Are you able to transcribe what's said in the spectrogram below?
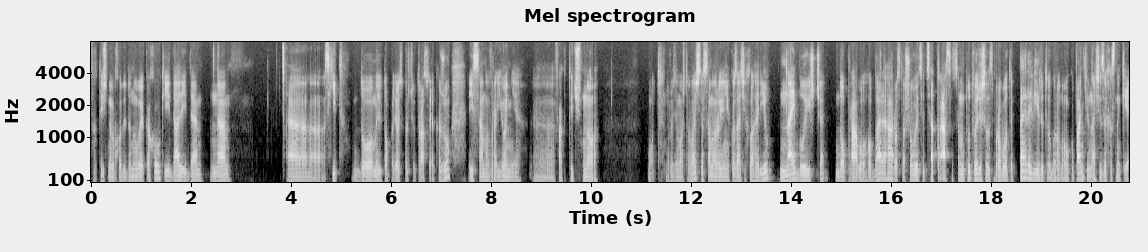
фактично виходить до нової Каховки і далі йде на. Е, схід до Мелітополя. Ось про цю трасу я кажу, і саме в районі е, фактично. От, друзі, можете бачити, саме в районі козачих лагерів найближче до правого берега розташовується ця траса. Саме тут вирішили спробувати перевірити оборону окупантів. Наші захисники.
